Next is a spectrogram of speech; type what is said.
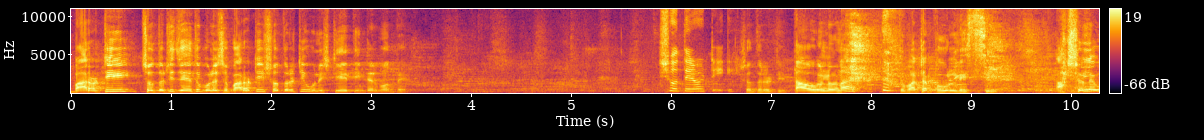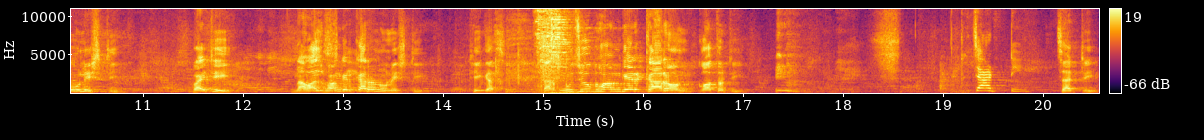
বারোটি চোদ্দটি যেহেতু বলেছ বারোটি সতেরোটি উনিশটি এই তিনটের মধ্যে? সতেরোটি। সতেরোটি। তাও হলো না? তোমারটা ভুল নিচ্ছি। আসলে উনিশটি। কয়টি নামাজ ভঙ্গের কারণ উনিশটি। ঠিক আছে। তার উজু ভঙ্গের কারণ কতটি? চারটি। চারটি।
